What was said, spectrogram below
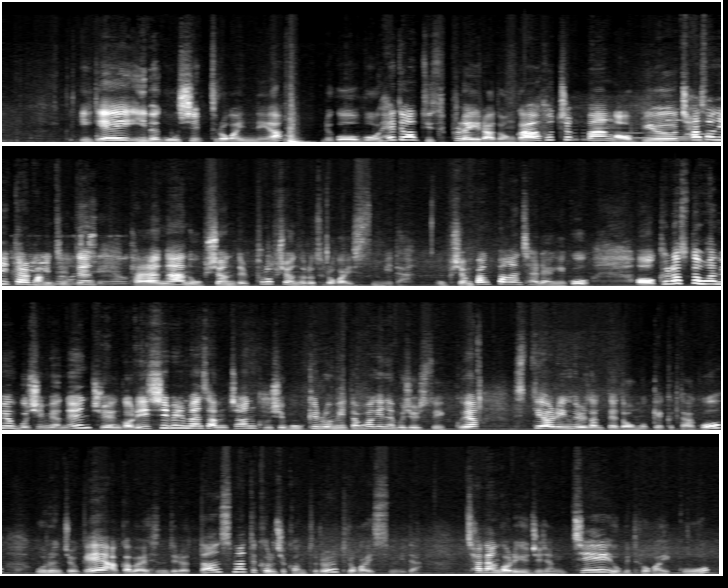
이게 250 들어가 있네요. 그리고 뭐 헤드업 디스플레이라던가 후측방, 어뷰, 차선 이탈 방지 등 다양한 옵션들 풀옵션으로 들어가 있습니다. 옵션 빵빵한 차량이고 어, 클러스터 화면 보시면은 주행거리 11만 3,095km 확인해 보실 수 있고요. 스티어링 휠 상태 너무 깨끗하고 오른쪽에 아까 말씀드렸던 스마트 크루즈 컨트롤 들어가 있습니다. 차간 거리 유지 장치 여기 들어가 있고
